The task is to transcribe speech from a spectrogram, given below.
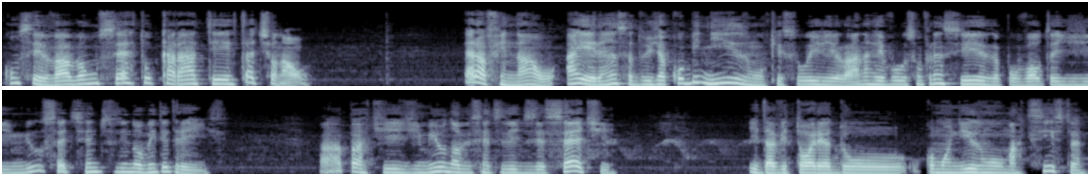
conservava um certo caráter tradicional. Era afinal a herança do jacobinismo que surge lá na Revolução Francesa por volta de 1793. A partir de 1917, e da vitória do comunismo marxista,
